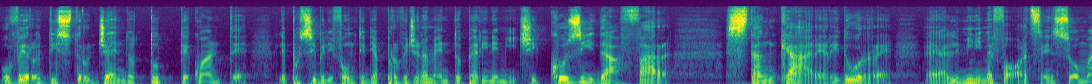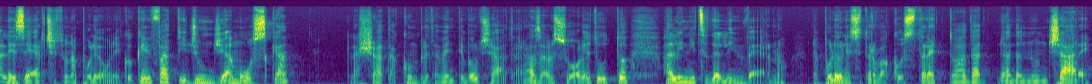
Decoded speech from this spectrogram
ovvero distruggendo tutte quante le possibili fonti di approvvigionamento per i nemici, così da far stancare, ridurre eh, alle minime forze, insomma, l'esercito napoleonico, che infatti giunge a Mosca lasciata completamente bruciata, rasa al suolo e tutto, all'inizio dell'inverno. Napoleone si trova costretto ad, ad annunciare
